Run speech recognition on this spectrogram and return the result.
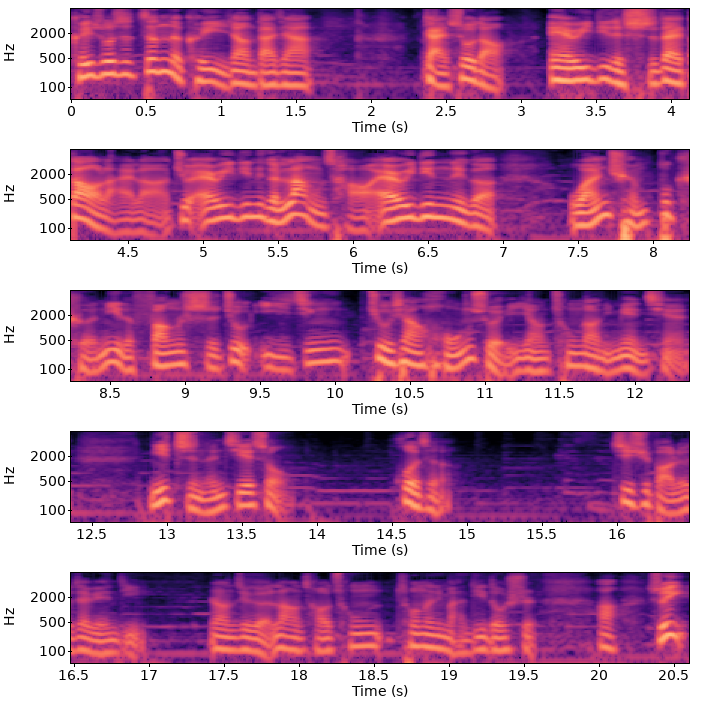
可以说是真的可以让大家感受到 LED 的时代到来了。就 LED 那个浪潮，LED 那个完全不可逆的方式，就已经就像洪水一样冲到你面前，你只能接受或者。继续保留在原地，让这个浪潮冲冲的你满地都是啊！所以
